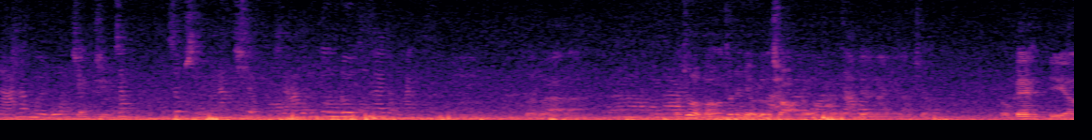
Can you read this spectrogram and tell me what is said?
giá là 14 triệu 900 sấp xỉ 15 triệu giá cũng tương đương. 2 tức là, là nói chung là có rất là nhiều lựa chọn đúng không? Đặc điểm này làm chưa. Ok thì uh,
